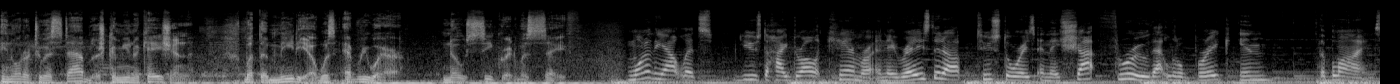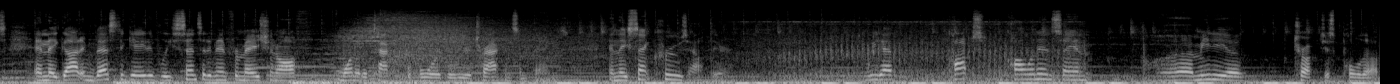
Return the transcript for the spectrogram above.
in order to establish communication, but the media was everywhere. No secret was safe. One of the outlets used a hydraulic camera and they raised it up two stories and they shot through that little break in the blinds and they got investigatively sensitive information off one of the tactical boards where we were tracking some things. And they sent crews out there. We'd have cops calling in saying, a media truck just pulled up.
